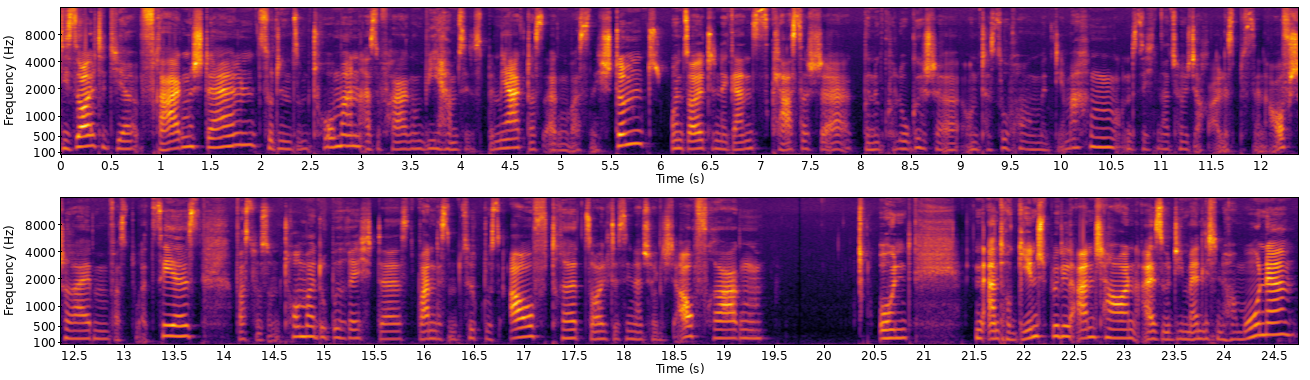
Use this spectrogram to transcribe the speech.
Die sollte dir Fragen stellen zu den Symptomen, also fragen, wie haben sie das bemerkt, dass irgendwas nicht stimmt und sollte eine ganz klassische gynäkologische Untersuchung mit dir machen und sich natürlich auch alles ein bisschen aufschreiben, was du erzählst, was für Symptome du berichtest, wann das im Zyklus auftritt, sollte sie natürlich auch fragen. Und einen Androgenspiegel anschauen, also die männlichen Hormone.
